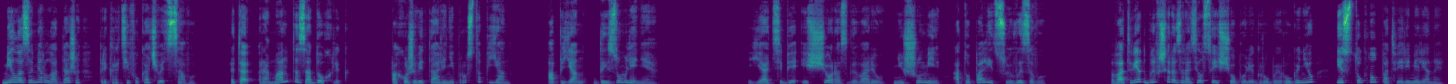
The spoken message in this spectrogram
Мила замерла, даже прекратив укачивать Саву. Это Роман-то задохлик? Похоже, Виталий не просто пьян, а пьян до изумления. «Я тебе еще раз говорю, не шуми, а то полицию вызову». В ответ бывший разразился еще более грубой руганью и стукнул по двери Милены.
